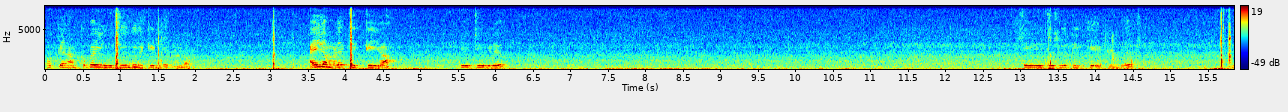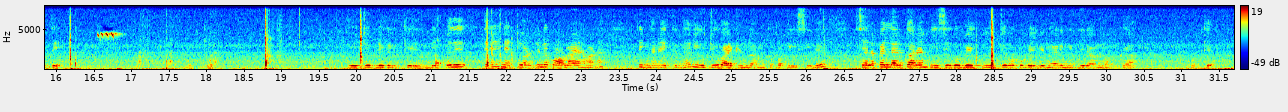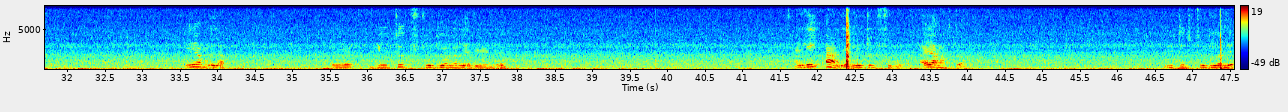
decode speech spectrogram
ഓക്കെ നമുക്കിപ്പോൾ യൂട്യൂബ് കിട്ടിയിട്ടുണ്ട് ഉണ്ടോ അതിൽ നമ്മൾ ക്ലിക്ക് ചെയ്യുക. യൂട്യൂബിൽ യൂട്യൂബിൽ ക്ലിക്ക് ചെയ്തിട്ടുണ്ട്. ഇത് ഓക്കെ. യൂട്യൂബിൽ ക്ലിക്ക് ചെയ്തിട്ടുണ്ട് ഇപ്പോൾ ഇത് ഇത്തിരി നെറ്റ്വർക്കിന്റെ പ്രോബ്ലം ആയതാണ് ഇത് ഇങ്ങനെ നിൽക്കുന്നത് യൂട്യൂബ് ആയിട്ടുണ്ട് നമുക്കിപ്പോൾ പി സിയിൽ ചിലപ്പോൾ എല്ലാവർക്കും അറിയാം പി സി ഒക്കെ ഉപയോഗി യൂട്യൂബൊക്കെ ഉപയോഗിക്കുന്നവർ ഇങ്ങനെ നോക്കുക. ഓക്കെ ഇനി നമ്മളിതാ യൂട്യൂബ് സ്റ്റുഡിയോ എന്നുള്ള ഇതിലുണ്ട്. അല്ലെ ആ അതെ യൂട്യൂബ് സ്റ്റുഡിയോ അതിലമർത്തുക യൂട്യൂബ് സ്റ്റുഡിയോയിൽ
